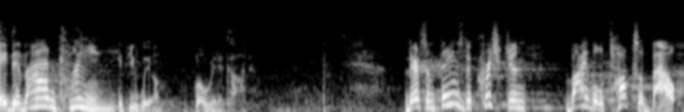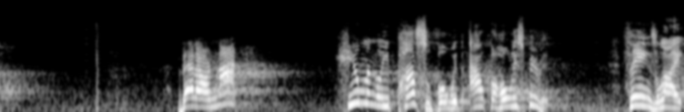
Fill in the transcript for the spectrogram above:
a divine plane, if you will. Glory to God. There are some things the Christian Bible talks about that are not humanly possible without the Holy Spirit. Things like,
